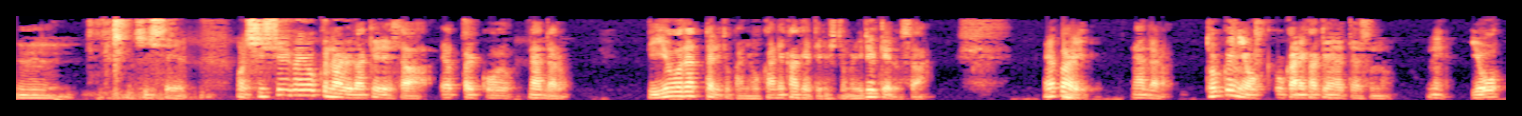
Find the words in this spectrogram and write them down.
うん、姿勢。もう姿勢が良くなるだけでさ、やっぱりこう、なんだろう。美容だったりとかにお金かけてる人もいるけどさ、やっぱり、なんだろう。特におお金かけないったら、その、ね、よ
